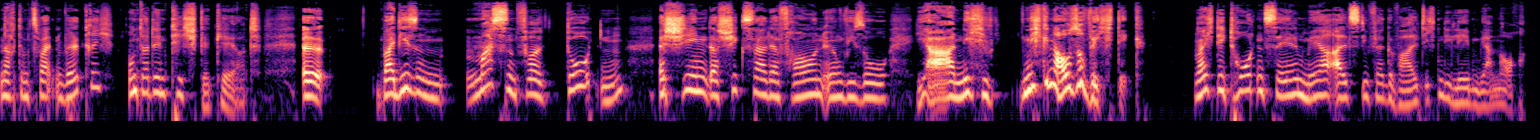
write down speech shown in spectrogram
nach dem Zweiten Weltkrieg unter den Tisch gekehrt. Äh, bei diesen Massen voll Toten erschien das Schicksal der Frauen irgendwie so, ja, nicht, nicht genauso wichtig. Nicht? Die Toten zählen mehr als die Vergewaltigten, die leben ja noch,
